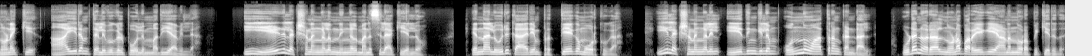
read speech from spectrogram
നുണയ്ക്ക് ആയിരം തെളിവുകൾ പോലും മതിയാവില്ല. ഈ ഏഴ് ലക്ഷണങ്ങളും നിങ്ങൾ മനസ്സിലാക്കിയല്ലോ. എന്നാൽ ഒരു കാര്യം പ്രത്യേകം ഓർക്കുക. ഈ ലക്ഷണങ്ങളിൽ ഏതെങ്കിലും ഒന്നു മാത്രം കണ്ടാൽ ഉടൻ ഒരാൾ നുണ പറയുകയാണെന്നുറപ്പിക്കരുത്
